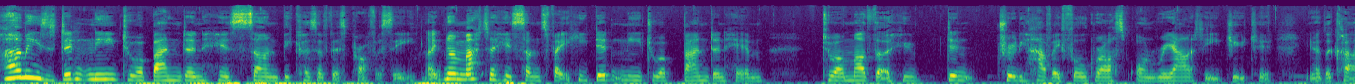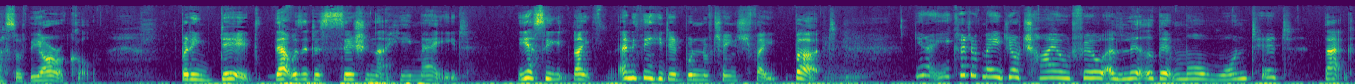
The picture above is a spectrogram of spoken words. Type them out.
Hermes didn't need to abandon his son because of this prophecy. Like, no matter his son's fate, he didn't need to abandon him to a mother who didn't truly have a full grasp on reality due to, you know, the curse of the oracle. But he did. That was a decision that he made. Yes, he like anything he did wouldn't have changed fate, but you know, you could have made your child feel a little bit more wanted. That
